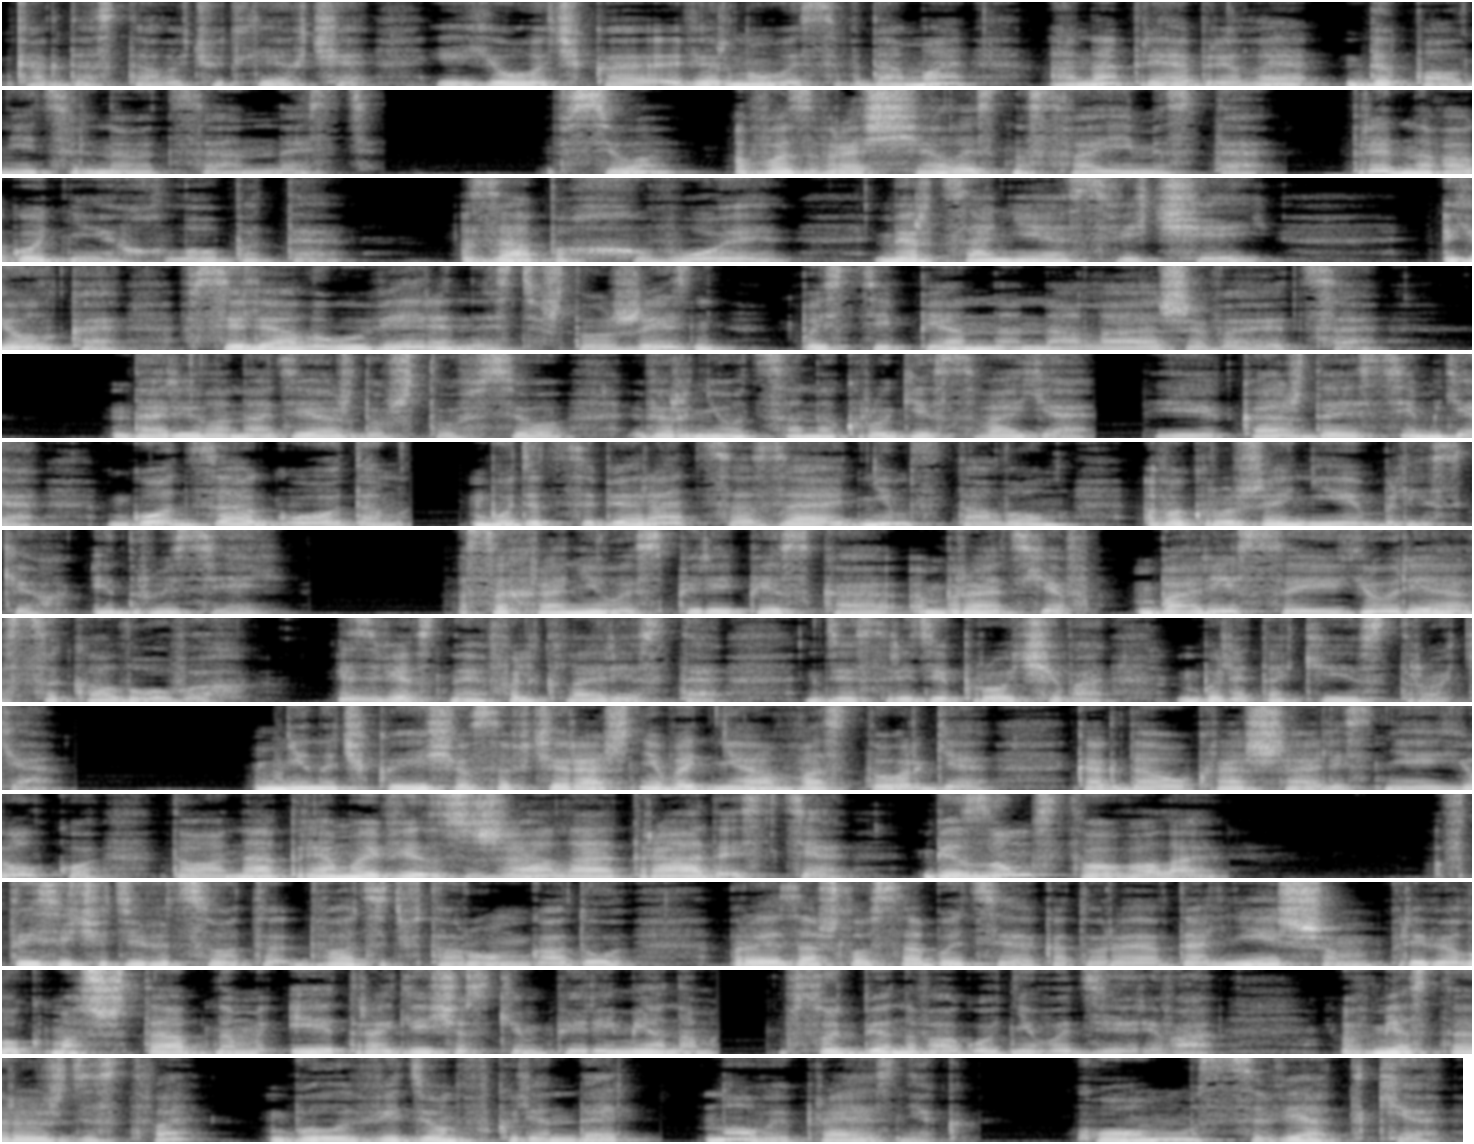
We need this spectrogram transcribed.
Когда стало чуть легче и елочка вернулась в дома, она приобрела дополнительную ценность. Все возвращалось на свои места. Предновогодние хлопоты, запах хвои, мерцание свечей. Елка вселяла уверенность, что жизнь постепенно налаживается – дарила надежду, что все вернется на круги своя, и каждая семья год за годом будет собираться за одним столом в окружении близких и друзей. Сохранилась переписка братьев Бориса и Юрия Соколовых, известные фольклористы, где, среди прочего, были такие строки. Ниночка еще со вчерашнего дня в восторге. Когда украшали с ней елку, то она прямо визжала от радости, безумствовала. В 1922 году произошло событие, которое в дальнейшем привело к масштабным и трагическим переменам в судьбе новогоднего дерева. Вместо Рождества был введен в календарь новый праздник – Ком Святки.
